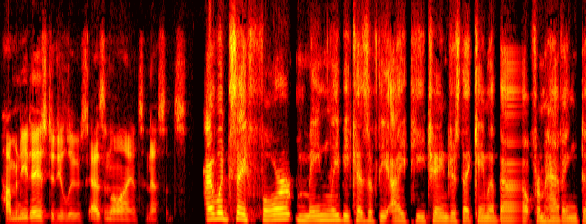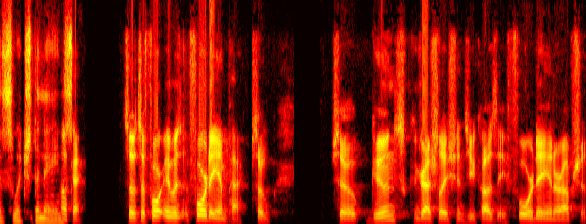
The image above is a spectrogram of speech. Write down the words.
how many days did you lose as an alliance in essence? I would say four, mainly because of the IT changes that came about from having to switch the names. Okay, so it's a four. It was a four day impact. So so goons, congratulations, you caused a four day interruption.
